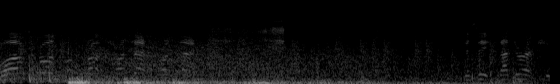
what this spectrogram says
One front, front, front left, front left. Is it that direction?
